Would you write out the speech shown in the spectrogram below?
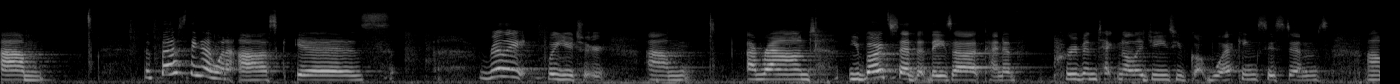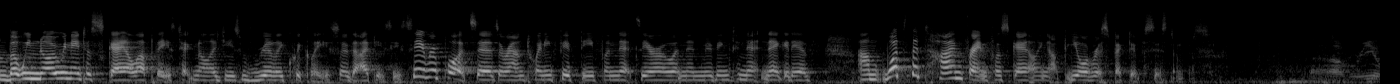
Um, the first thing I want to ask is really for you two. Um, around, you both said that these are kind of proven technologies, you've got working systems, um, but we know we need to scale up these technologies really quickly. So the IPCC report says around 2050 for net zero and then moving to net negative. Um, what's the time frame for scaling up your respective systems? Uh, real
